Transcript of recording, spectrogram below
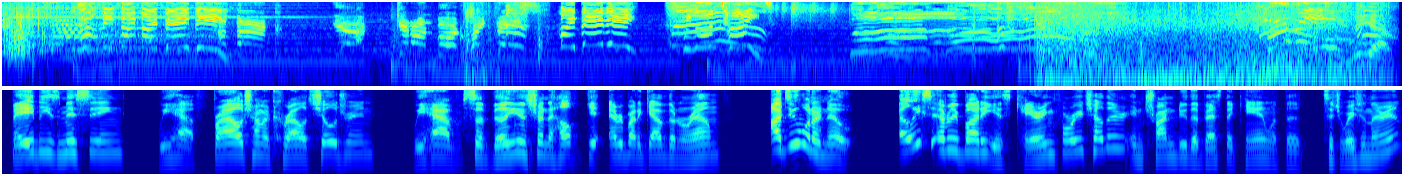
Help me find my baby! I'm back! Yeah, get on board, White Base! My baby! Hang on tight! Hurry! We have babies missing. We have Frau trying to corral children. We have civilians trying to help get everybody gathered around. I do want to note, at least everybody is caring for each other and trying to do the best they can with the situation they're in.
